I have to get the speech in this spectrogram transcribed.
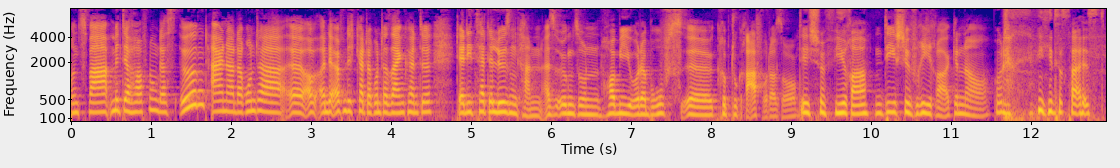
Und zwar mit der Hoffnung, dass irgendeiner darunter, äh, an der Öffentlichkeit darunter sein könnte, der die Zettel lösen kann. Also irgend so ein Hobby- oder Berufskryptograf äh, oder so. Dechiffrierer. Ein Dechiffrierer, genau. Oder wie das heißt.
